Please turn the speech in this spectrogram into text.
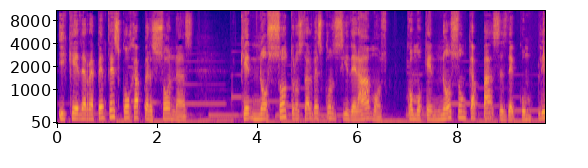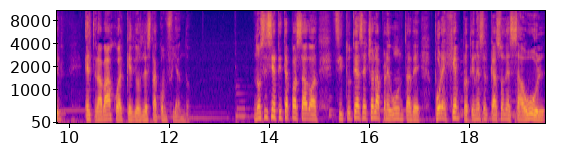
y que de repente escoja personas que nosotros tal vez consideramos como que no son capaces de cumplir el trabajo al que Dios le está confiando. No sé si a ti te ha pasado, si tú te has hecho la pregunta de, por ejemplo, tienes el caso de Saúl,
